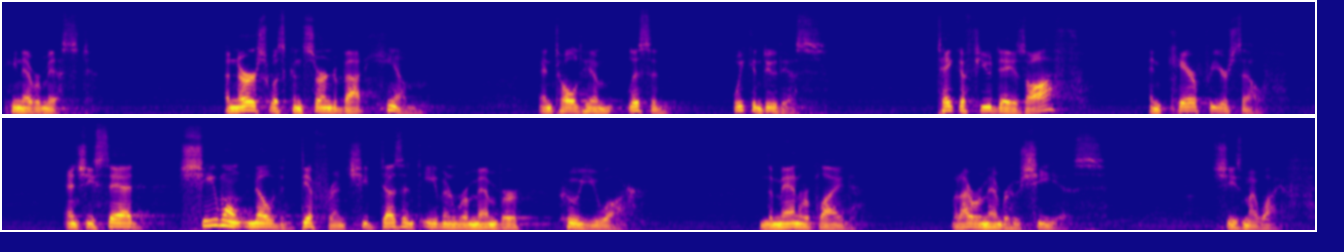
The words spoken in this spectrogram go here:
he never missed. A nurse was concerned about him and told him, Listen, we can do this. Take a few days off and care for yourself. And she said, She won't know the difference. She doesn't even remember who you are. And the man replied, But I remember who she is. She's my wife.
